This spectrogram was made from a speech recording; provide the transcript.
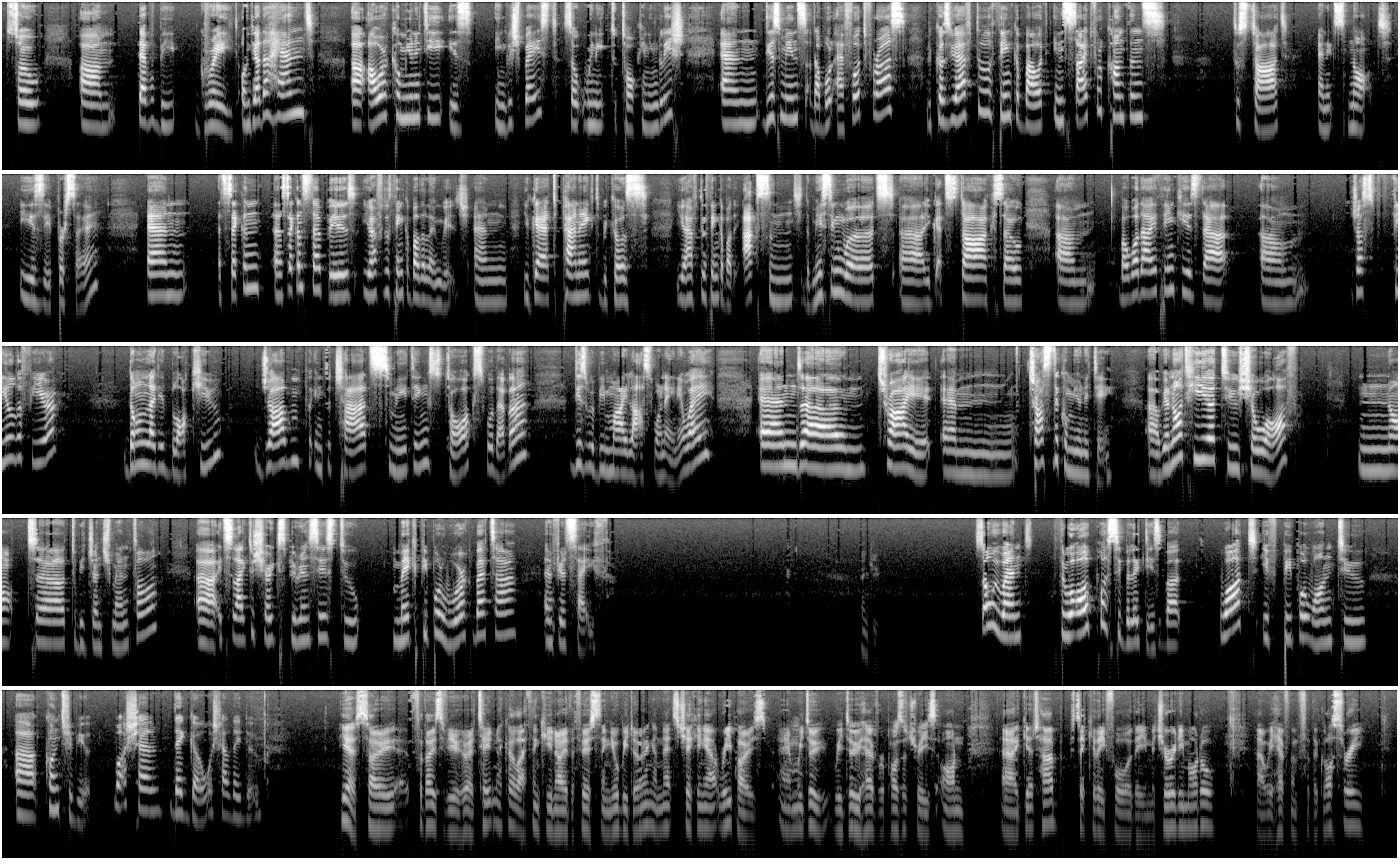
So um, that would be great. On the other hand, uh, our community is English-based, so we need to talk in English. And this means a double effort for us because you have to think about insightful contents to start, and it's not easy per se. And a second, a second step is you have to think about the language, and you get panicked because you have to think about the accent, the missing words, uh, you get stuck. So, um, but what I think is that um, just feel the fear, don't let it block you, jump into chats, meetings, talks, whatever. This will be my last one anyway. And um, try it, trust the community. Uh, we are not here to show off, not uh, to be judgmental. Uh, it's like to share experiences to make people work better and feel safe. thank you. So we went through all possibilities, but what if people want to uh, contribute? What shall they go? What shall they do? Yeah, so uh, for those of you who are technical, I think you know the first thing you'll be doing, and that's checking out repos. And we do we do have repositories on uh, GitHub, particularly for the maturity model. Uh, we have them for the glossary,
